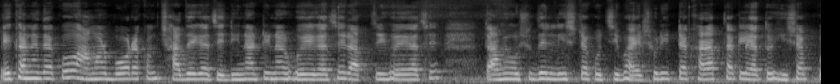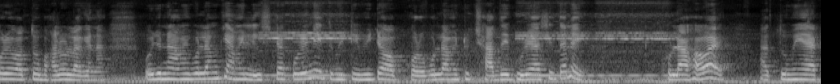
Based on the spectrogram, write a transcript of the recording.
এখানে দেখো, আমার বর এখন ছাদে গেছে, ডিনার টিনার হয়ে গেছে, রাত্রি হয়ে গেছে। তা আমি ওষুধের লিস্টটা করছি। ভাইয়ের শরীরটা খারাপ থাকলে এত হিসাব করে অত ভালো লাগে না। ওই জন্য আমি বললাম কি, আমি লিস্টটা করে নিই, তুমি টিভিটা অফ করো। বলল, আমি একটু ছাদে ঘুরে আসি তাহলে, খোলা হওয়ায়, আর তুমি এক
